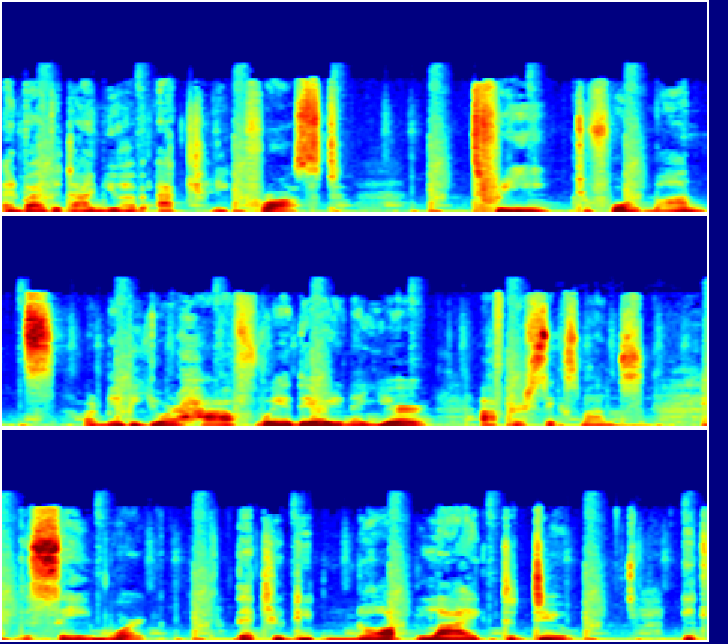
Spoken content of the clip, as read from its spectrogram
And by the time you have actually crossed 3 to 4 months or maybe you're halfway there in a year after 6 months, the same work that you did not like to do, it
